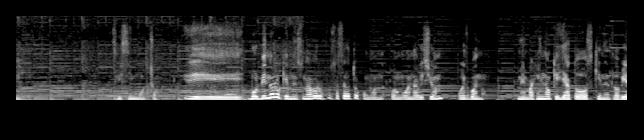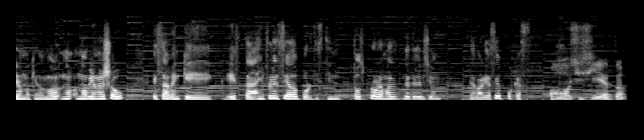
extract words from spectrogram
sí. Sí, sí, mucho. Eh, volviendo a lo que mencionaba Rufus hace rato con, con WandaVision, pues bueno, me imagino que ya todos quienes lo vieron o quienes no, no- no vieron el show eh, saben que está influenciado por distintos programas de televisión de varias épocas. Oh, sí, cierto.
